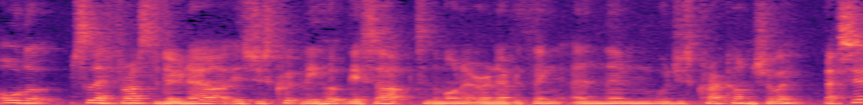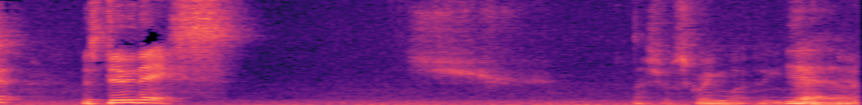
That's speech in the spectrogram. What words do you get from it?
All that's left for us to do now is just quickly hook this up to the monitor and everything, and then we'll just crack on, shall we? That's it. Let's do this. That's your screen work that you Yeah,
